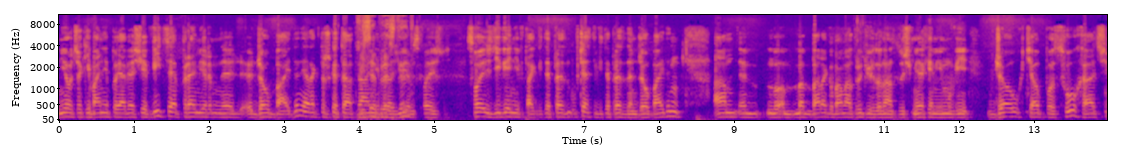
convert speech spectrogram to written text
nieoczekiwanie pojawia się wicepremier Joe Biden. Ja tak troszkę teatralnie wyraziłem swoje swoje zdziwienie, tak, wiceprezydent, ówczesny wiceprezydent Joe Biden, a Barack Obama zwrócił się do nas z uśmiechem i mówi, Joe chciał posłuchać,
